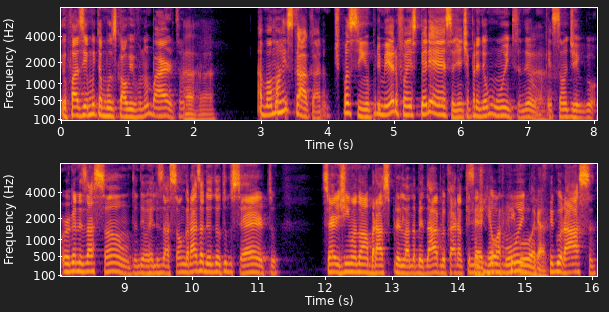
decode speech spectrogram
Eu fazia muita música ao vivo no bar. Então... Uhum. Ah, vamos arriscar, cara. Tipo assim, o primeiro foi a experiência, a gente aprendeu muito, entendeu? Uhum. Questão de organização, entendeu? Realização, graças a Deus deu tudo certo. Serginho mandou um abraço pra ele lá da BW, o cara que Serginho me ajudou é muito. Figura. Figuraça.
